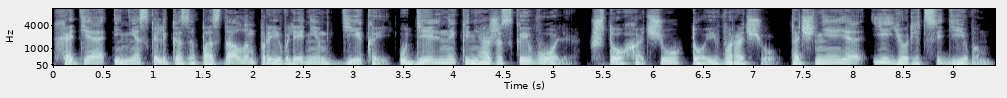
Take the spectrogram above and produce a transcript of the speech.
хотя и несколько запоздалым проявлением дикой, удельной княжеской воли. Что хочу, то и ворочу. Точнее, ее рецидивом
